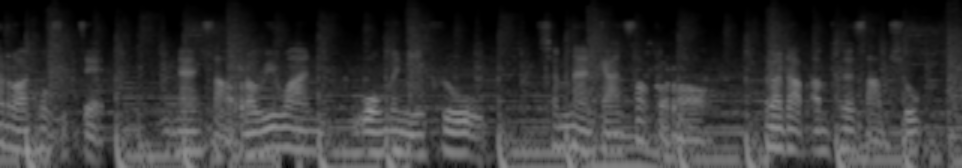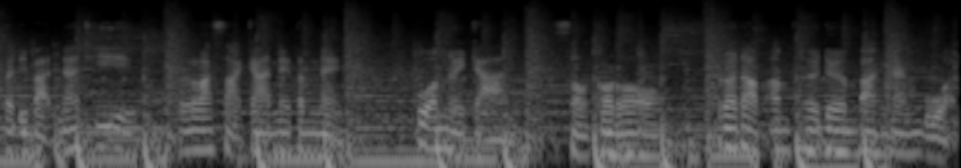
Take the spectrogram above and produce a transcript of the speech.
2567 นางสาวรวิวัน วงมณีครู ชำนาญการสกรระดับอำเภอสามชุก ปฏิบัติหน้าที่รักษาการในตำแหน่ง ผู้อำนวยการสกรระดับอำเภอเดิมบางนางบวช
